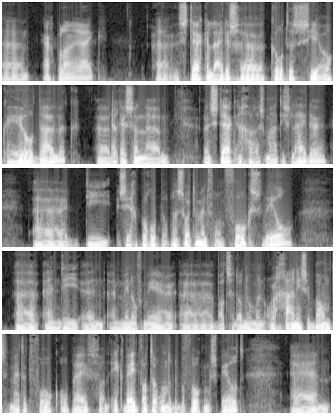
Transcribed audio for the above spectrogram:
Uh, erg belangrijk. Uh, sterke leiderscultus zie je ook heel duidelijk. Ja. Er is een, um, een sterk en charismatisch leider die zich beroept op een soortement van volkswil. en die een, een, min of meer, wat ze dan noemen, een organische band met het volk op heeft. Van ik weet wat er onder de bevolking speelt. En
